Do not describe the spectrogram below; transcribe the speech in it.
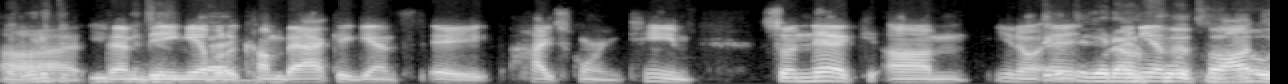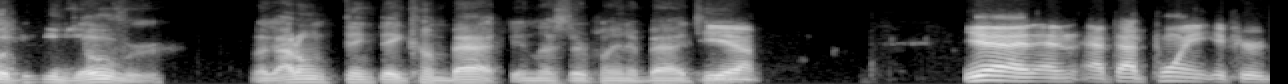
uh, the them being able to come back against a high-scoring team. So Nick, um, you know, any, any other thoughts? The game's over. Like I don't think they come back unless they're playing a bad team. Yeah, yeah, and, and at that point, if you're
